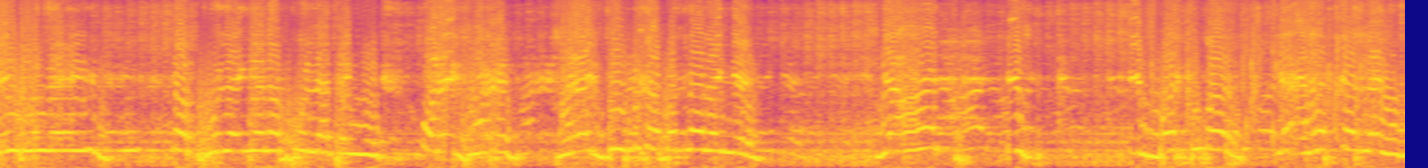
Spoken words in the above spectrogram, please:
नहीं भूलेंगे ना भूलेंगे, ना भूलने देंगे और एक हर हर एक जुर्म का बदला लेंगे। ये आज इस इस वक्त पर ये अहद कर ले हम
